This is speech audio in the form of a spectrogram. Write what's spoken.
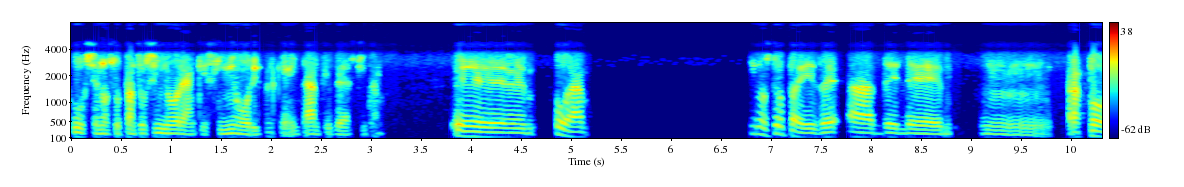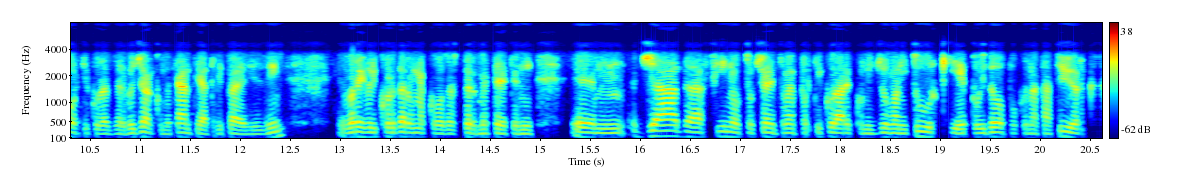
forse non soltanto signore, anche signori, perché in tanti esercitano. Eh, ora, il nostro paese ha dei rapporti con l'Azerbaigian come tanti altri paesi. Vorrei ricordare una cosa, permettetemi, ehm, già da fine 800, ma in particolare con i giovani turchi e poi dopo con Atatürk,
